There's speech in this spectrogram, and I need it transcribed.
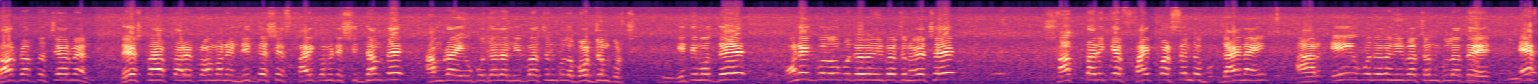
ভারপ্রাপ্ত চেয়ারম্যান দেশ নায়ক তারেক রহমানের নির্দেশে স্থায়ী কমিটির সিদ্ধান্তে আমরা এই উপজেলা নির্বাচনগুলো বর্জন করছি। ইতিমধ্যে অনেকগুলো উপজেলা নির্বাচন হয়েছে। সাত তারিখে ফাইভ পার্সেন্টও যায় নাই। আর এই উপজেলা নির্বাচনগুলোতে এক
